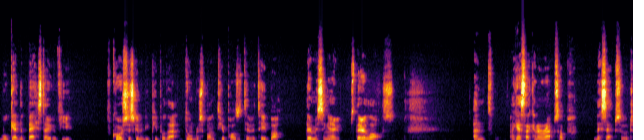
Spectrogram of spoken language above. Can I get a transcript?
will get the best out of you. Of course, there's going to be people that don't respond to your positivity, but they're missing out. It's their loss. And I guess that kind of wraps up this episode.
